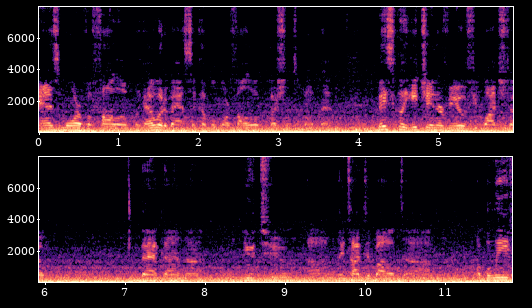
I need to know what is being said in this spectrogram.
as more of a follow up. Like I would have asked a couple more follow up questions about that. Basically, each interview, if you watched them back on uh, YouTube, uh, they talked about uh, a belief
